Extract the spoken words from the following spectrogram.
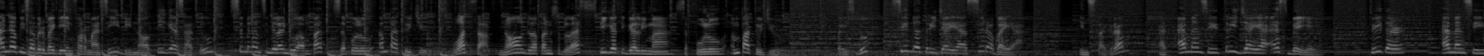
Anda bisa berbagi informasi di 031 9924 1047. WhatsApp 0811 335 1047. Facebook Sindo Trijaya Surabaya. Instagram at MNC Trijaya SBY. Twitter MNC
